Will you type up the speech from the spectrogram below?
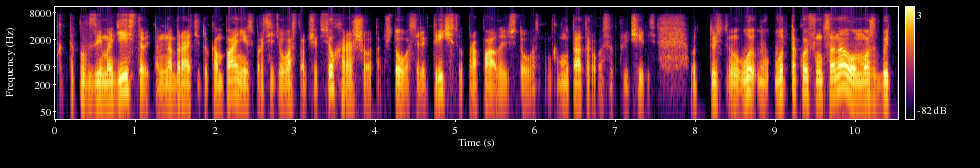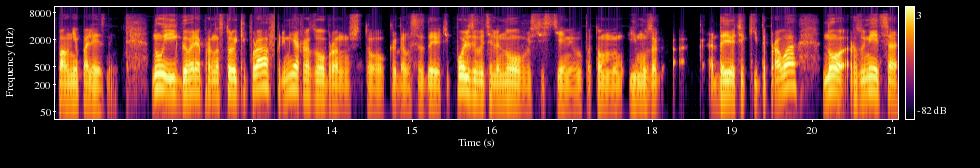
как-то повзаимодействовать, там, набрать эту компанию и спросить, у вас вообще все хорошо, там, что у вас электричество пропало или что у вас там коммутаторы у вас отключились. Вот, то есть вот, вот такой функционал, он может быть вполне полезный. Ну и говоря про настройки прав, пример разобран, что когда вы создаете пользователя нового в системе, вы потом ему даете какие-то права, но, разумеется,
